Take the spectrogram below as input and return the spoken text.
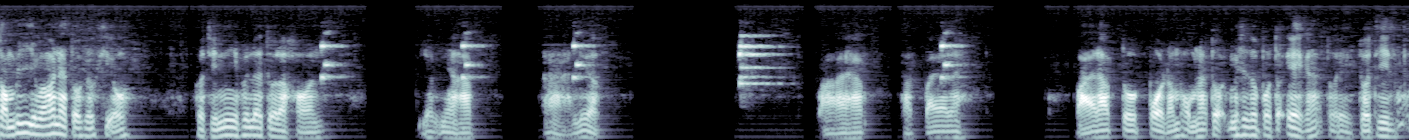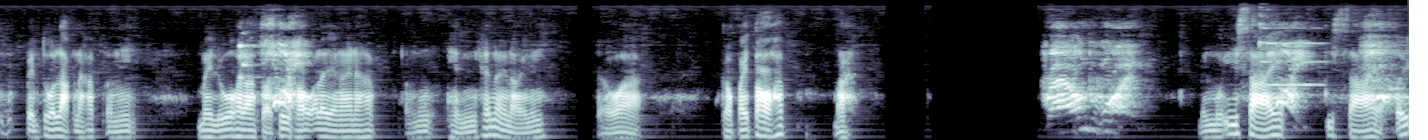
ซอมบี้มาวะเนี่ยตัวเขียวๆกดที่นี่เพื่อเลือกตัวละคร เลือกเนี่ยครับ อ่าเลือกไปครับ ถัดไปเลยไปแล้วครับ ตัวโปรดของผมนะตัวไม่ใช่ตัวโปรดตัวเอกนะตัวเอกตัวที่เป็นตัวหลักนะครับตอนนี้ไม่รู้ว่าพลังต่อสู้เขาอะไรยังไงนะครับ ตอนนี้เห็นแค่หน่อยๆนึงแต่ว่าก็ไปต่อครับมา Round one. เป็นมืออีซ้ายอีซ้ายอะเอ้ย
